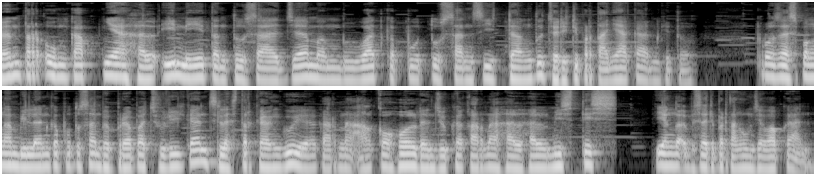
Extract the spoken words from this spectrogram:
dan terungkapnya hal ini tentu saja membuat keputusan sidang tuh jadi dipertanyakan gitu. Proses pengambilan keputusan beberapa juri kan jelas terganggu ya karena alkohol dan juga karena hal-hal mistis yang nggak bisa dipertanggungjawabkan.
